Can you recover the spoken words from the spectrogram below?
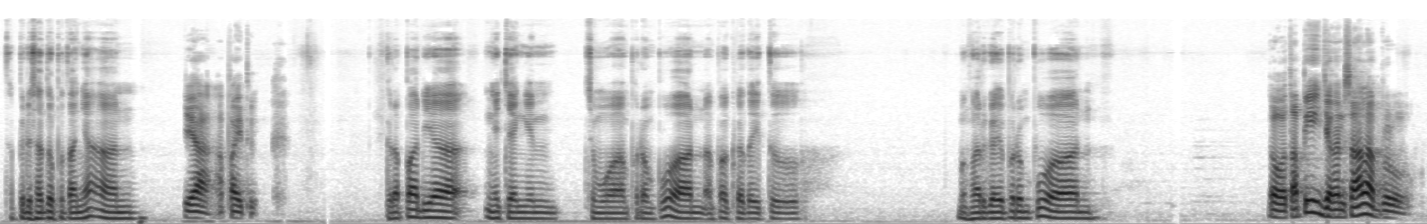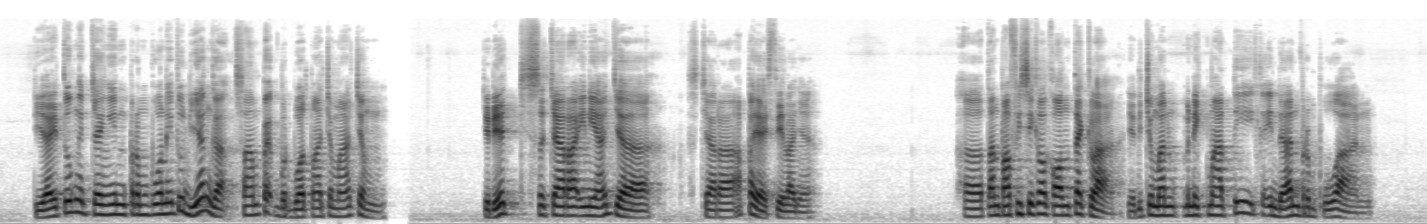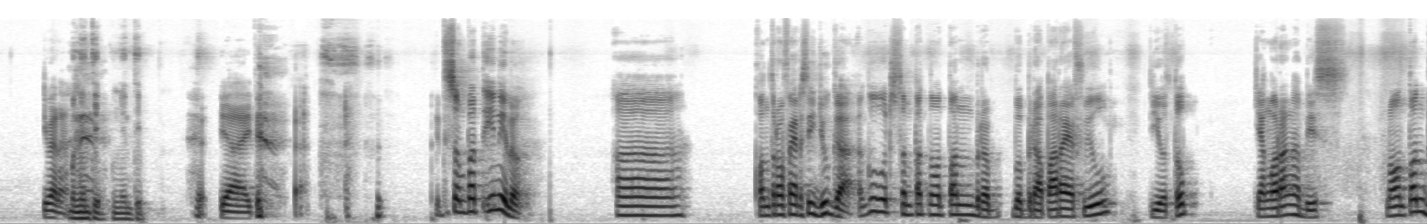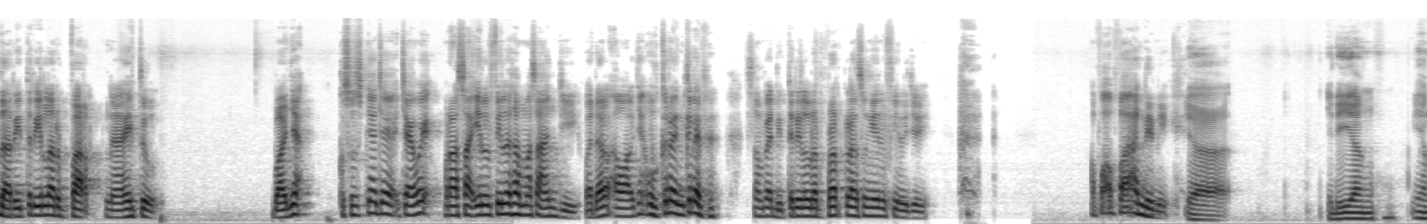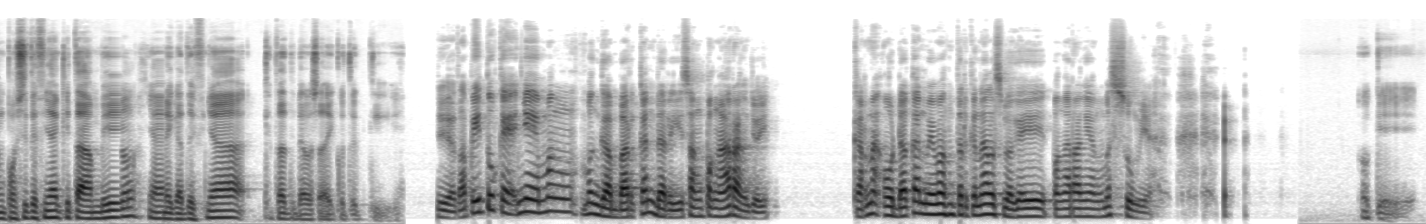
Tapi ada satu pertanyaan. Ya, apa itu? Kenapa dia ngecengin semua perempuan? Apa kata itu menghargai perempuan? Oh, tapi jangan salah, bro. Dia itu ngecengin perempuan itu dia nggak sampai berbuat macem-macem. Jadi secara ini aja, secara apa ya istilahnya? Eh, tanpa physical contact lah. Jadi cuman menikmati keindahan perempuan. Gimana? Mengintip, mengintip. ya itu. itu sempat ini loh. eh kontroversi juga. Aku sempat nonton ber- beberapa review di YouTube yang orang habis nonton dari thriller Bark. Nah itu banyak khususnya cewek-cewek merasa ilfil sama Sanji. Padahal awalnya, uh keren keren. Sampai di thriller Bark langsung ilfil cuy. Apa-apaan ini? Ya, jadi yang yang positifnya kita ambil, yang negatifnya kita tidak usah ikuti. Iya, tapi itu kayaknya emang menggambarkan dari sang pengarang, cuy. Karena Oda kan memang terkenal sebagai pengarang yang mesum ya. Oke,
